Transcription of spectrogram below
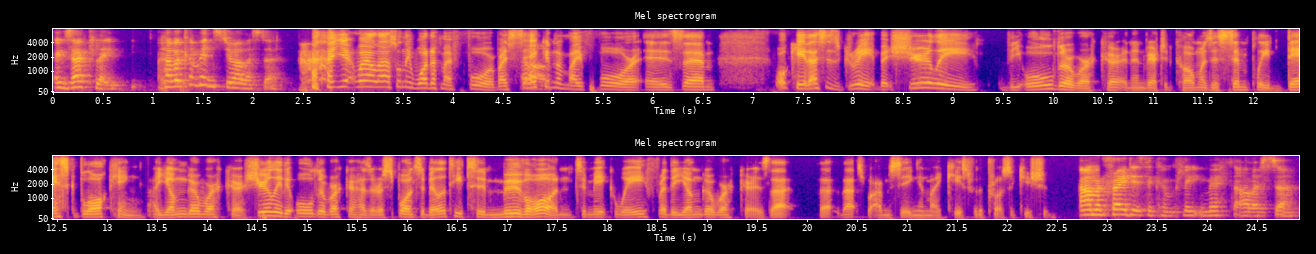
exactly. Have I convinced you, Alistair? yeah, well, that's only one of my four. My oh. second oh. of my four is um, okay, this is great, but surely the older worker, in inverted commas, is simply desk blocking a younger worker. Surely the older worker has a responsibility to move on to make way for the younger worker. Is that, that that's what I'm seeing in my case for the prosecution? I'm afraid it's a complete myth, Alistair.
